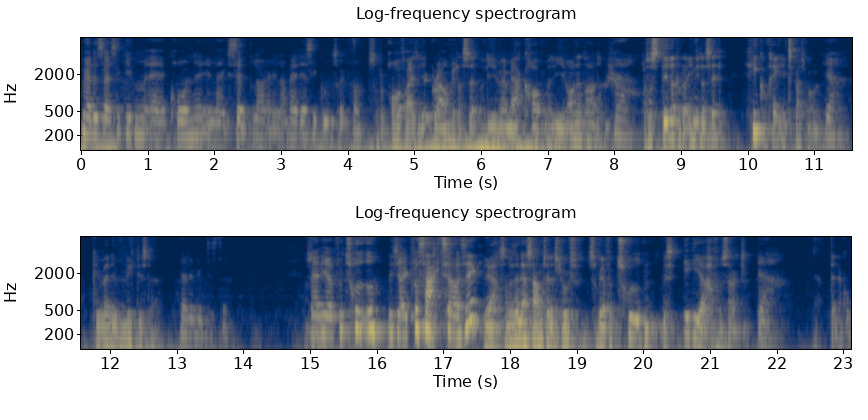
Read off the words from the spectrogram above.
hvad er det så, jeg skal give dem af grunde, eller eksempler, eller hvad er det, jeg skal give udtryk for? Så du prøver faktisk lige at grounde dig selv, lige med at mærke kroppen og lige åndedrættet. Ja, Og så stiller du dig ind i dig selv helt konkret et spørgsmål. ja, Okay, hvad er det vigtigste? hvad er det vigtigste? Hvad er det, jeg fortryder, hvis jeg ikke får sagt til os, ikke? Ja, så når den her samtale er slut, så vil jeg fortryde den, hvis ikke jeg har fået sagt. Ja, Den er god.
